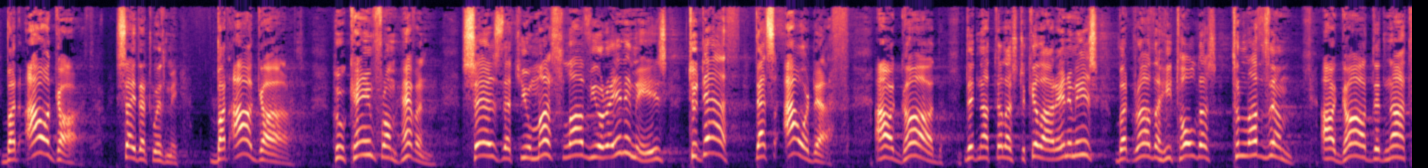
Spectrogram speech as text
but our God, say that with me, but our God, who came from heaven, says that you must love your enemies to death. That's our death. Our God did not tell us to kill our enemies, but rather He told us to love them. Our God did not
